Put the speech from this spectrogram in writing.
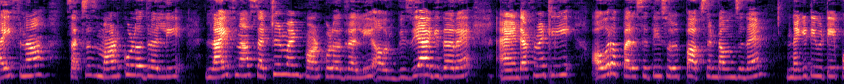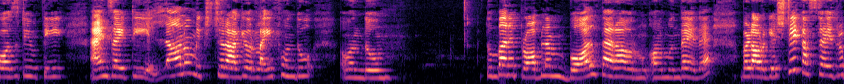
ಲೈಫ್ನ ಸಕ್ಸಸ್ ಮಾಡ್ಕೊಳ್ಳೋದ್ರಲ್ಲಿ ಲೈಫ್ನ ಸೆಟಲ್ಮೆಂಟ್ ಮಾಡ್ಕೊಳ್ಳೋದ್ರಲ್ಲಿ ಅವ್ರು ಬ್ಯುಸಿ ಆಗಿದ್ದಾರೆ. ಆ್ಯಂಡ್ ಡೆಫಿನೆಟ್ಲಿ ಅವರ ಪರಿಸ್ಥಿತಿ ಸ್ವಲ್ಪ ಅಪ್ಸ್ ಆ್ಯಂಡ್ ಡೌನ್ಸ್ ಇದೆ. ನೆಗೆಟಿವಿಟಿ ಪಾಸಿಟಿವಿಟಿ ಆಂಗ್ಸೈಟಿ ಎಲ್ಲಾನು ಮಿಕ್ಸ್ಚರ್ ಆಗಿ ಅವ್ರ ಲೈಫ್ ಒಂದು ಒಂದು ತುಂಬಾನೇ ಪ್ರಾಬ್ಲಮ್ ಬಾಲ್ ತರ ಅವ್ರ ಅವ್ರ ಮುಂದೆ ಇದೆ. ಬಟ್ ಅವ್ರಿಗೆ ಎಷ್ಟೇ ಕಷ್ಟ ಇದ್ರು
